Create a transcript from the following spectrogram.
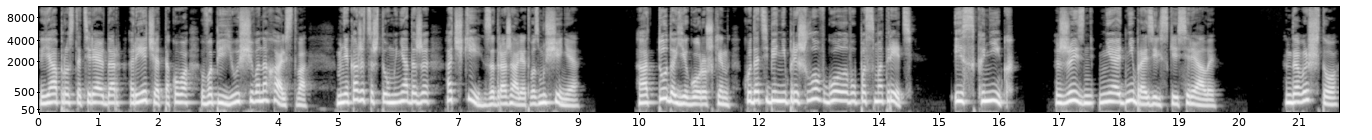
Я просто теряю дар речи от такого вопиющего нахальства. Мне кажется, что у меня даже очки задрожали от возмущения. Оттуда, Егорушкин, куда тебе не пришло в голову посмотреть. Из книг. Жизнь не одни бразильские сериалы. Да вы что?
